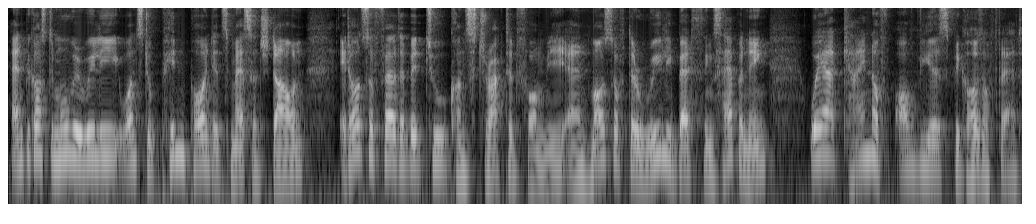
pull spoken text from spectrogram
and because the movie really wants to pinpoint its message down, it also felt a bit too constructed for me, and most of the really bad things happening were kind of obvious because of that.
